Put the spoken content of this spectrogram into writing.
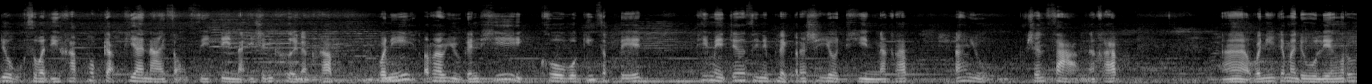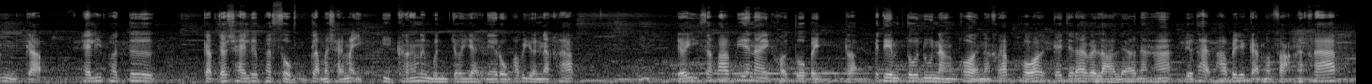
อยู่สวัสดีครับ พบกับพี่นายสองซีตีนนะอีกเช่นเคยนะครับ วันนี้เราอยู่กันที่ Co-working Space ที่ Major Cineplex รัชโยธินนะครับ ตั้งอยู่ชั้น 3 นะครับ อ่า วันนี้จะมาดูเลี้ยงรุ่นกับ แฮร์รี่พอตเตอร์กับเจ้าชายเลือดผสม กลับมาใช้มาอีกอีกครั้งหนึ่งบนจอใหญ่ในโรงภาพยนตร์นะครับ เดี๋ยวอีกสักพักพี่นายขอตัวไปไปเตรียมตัวดูหนังก่อนนะครับ เพราะว่าใกล้จะได้เวลาแล้วนะฮะ เดี๋ยวถ่ายภาพบรรยากาศมาฝากนะครับ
